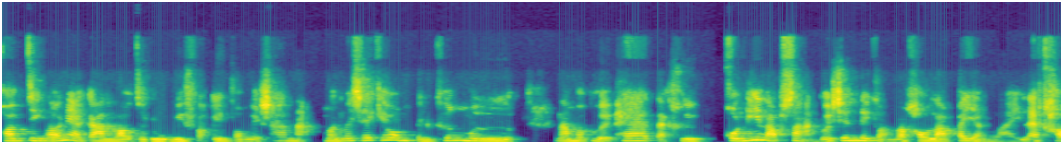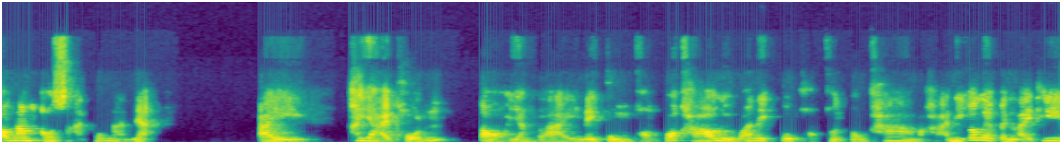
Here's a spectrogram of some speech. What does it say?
ความจริงแล้วเนี่ยการเราจะดู misinformation อะมันไม่ใช่แค่ว่ามันเป็นเครื่องมือนำมาเผยแพร่แต่คือคนที่รับสารด้วยเช่นเดียวกันว่าเขารับไปอย่างไร และเขานำเอาสารพวกนั้นเนี่ยไปขยายผล ต่ออย่างไรในกลุ่มของพวกเขาหรือว่าในกลุ่มของคนตรงข้ามอะค่ะอันนี้ก็เลยเป็นอะไรที่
